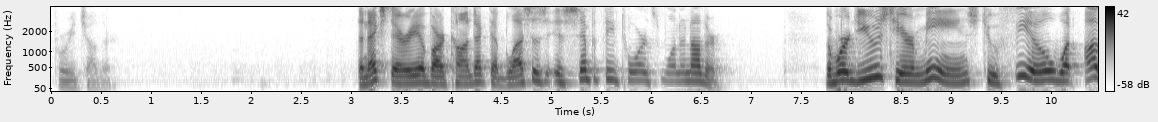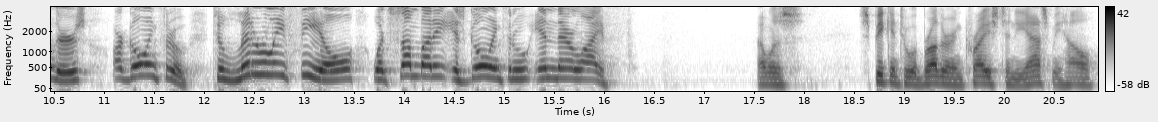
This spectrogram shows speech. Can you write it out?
for each other. The next area of our conduct that blesses is sympathy towards one another. The word used here means to feel what others are going through, to literally feel what somebody is going through in their life. I was speaking to a brother in Christ, and he asked me how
